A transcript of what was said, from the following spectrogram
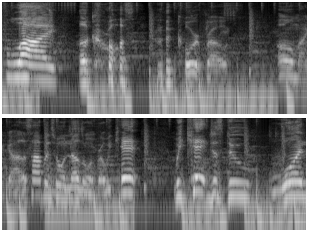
fly across the court, bro. Oh my god. Let's hop into another one, bro. We can't we can't just do one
